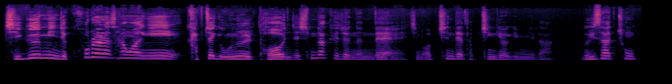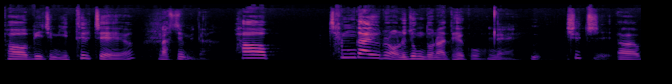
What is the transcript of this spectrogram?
지금이 이제 코로나 상황이 갑자기 오늘 더 이제 심각해졌는데 네. 지금 엎친 데 덮친 격입니다. 의사총파업이 지금 이틀째예요. 맞습니다. 파업 참가율은 어느 정도나 되고 네. 실제 어,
